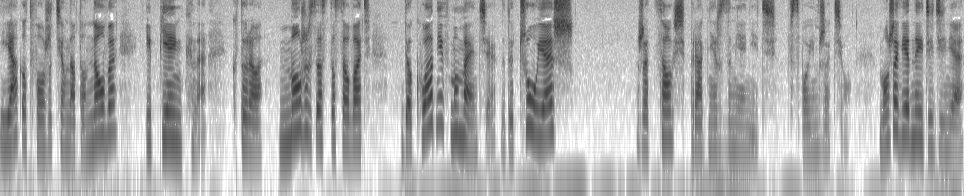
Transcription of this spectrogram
jak otworzyć się na to nowe i piękne, które możesz zastosować dokładnie w momencie, gdy czujesz, że coś pragniesz zmienić w swoim życiu. Może w jednej dziedzinie,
